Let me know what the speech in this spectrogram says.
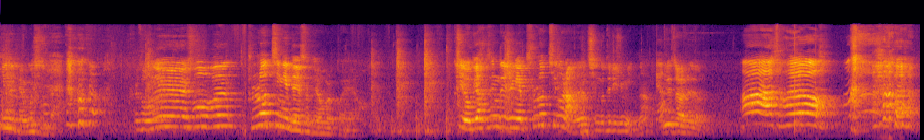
키는 150이다. 그래서 오늘 수업은 flirting에 대해서 배워볼 거예요. 혹시 여기 학생들 중에 flirting을 아는 친구들이 좀 있나? 이게 잘해요. 아 저요.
